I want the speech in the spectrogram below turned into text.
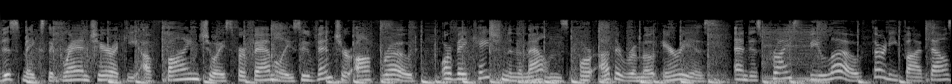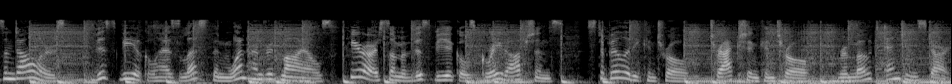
This makes the Grand Cherokee a fine choice for families who venture off-road or vacation in the mountains or other remote areas and is priced below $35,000. This vehicle has less than 100 miles. Here are some of this vehicle's great options. Stability control, traction control, remote engine start,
